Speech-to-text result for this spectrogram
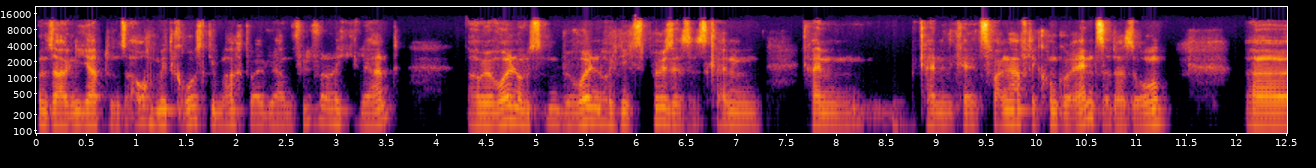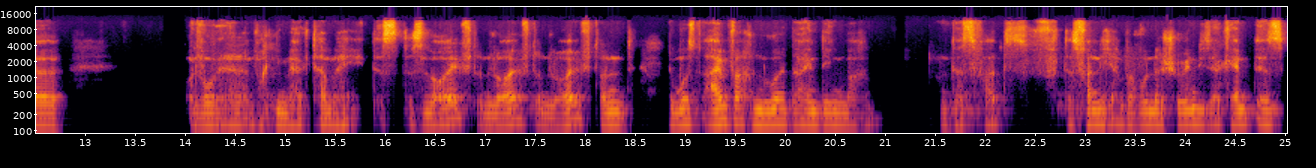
und sagen, ihr habt uns auch mit groß gemacht, weil wir haben viel von euch gelernt. Aber wir wollen uns, wir wollen euch nichts Böses. Es ist kein, kein, keine, keine zwanghafte Konkurrenz oder so. Äh, und wo wir dann einfach gemerkt haben, hey, das, das läuft und läuft und läuft und du musst einfach nur dein Ding machen. Und das, hat, das fand ich einfach wunderschön, diese Erkenntnis,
